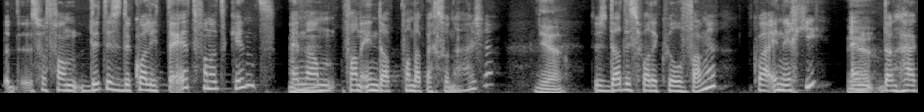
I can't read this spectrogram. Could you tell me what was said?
Een soort van, dit is de kwaliteit van het kind. En dan van, in dat, van dat personage. Ja. Dus dat is wat ik wil vangen qua energie. Ja. En dan ga ik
